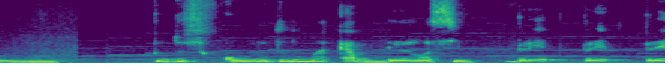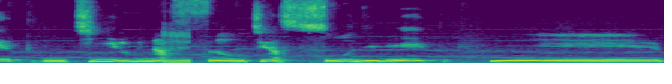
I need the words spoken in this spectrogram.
tudo escuro, tudo macabrão, assim, preto, preto, preto, não tinha iluminação, não tinha som direito. E.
